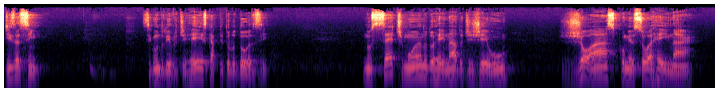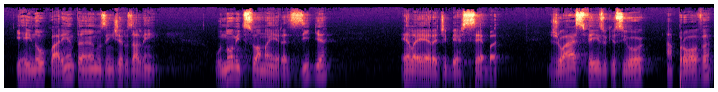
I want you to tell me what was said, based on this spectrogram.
Diz assim, segundo livro de Reis, capítulo 12: No sétimo ano do reinado de Jeú, Joás começou a reinar e reinou 40 anos em Jerusalém. O nome de sua mãe era Zíbia, ela era de Berseba. Joás fez o que o Senhor aprova,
